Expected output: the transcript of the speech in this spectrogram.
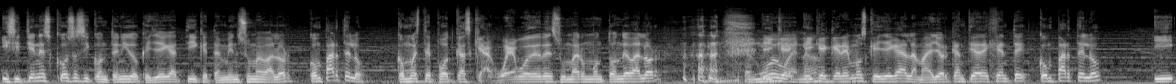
Y si tienes cosas y contenido que llegue a ti que también sume valor, compártelo. Como este podcast que a huevo debe sumar un montón de valor es muy y, que, bueno. y que queremos que llegue a la mayor cantidad de gente, compártelo y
